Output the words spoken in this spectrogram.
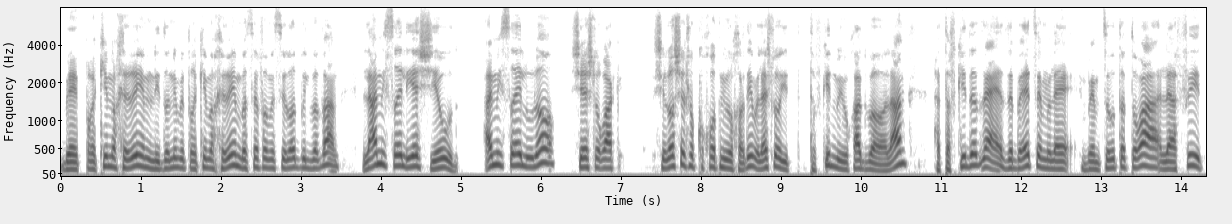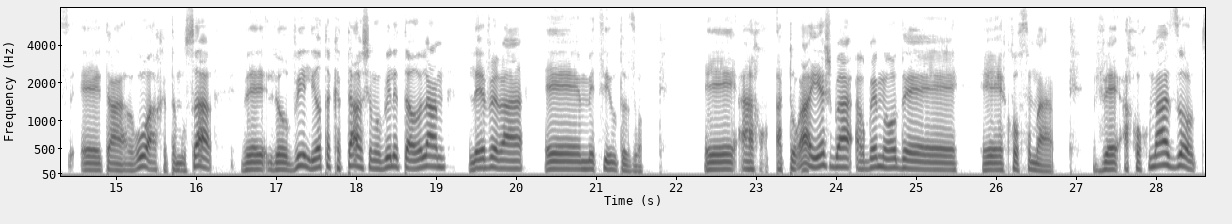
בפרקים אחרים, נידונים בפרקים אחרים בספר מסילות בלבבם, לעם ישראל יש ייעוד. עם ישראל הוא לא שיש לו רק, שלא שיש לו כוחות מיוחדים, אלא יש לו תפקיד מיוחד בעולם. התפקיד הזה זה בעצם באמצעות התורה להפיץ את הרוח, את המוסר, ולהוביל, להיות הקטר שמוביל את העולם לעבר המציאות הזו. התורה יש בה הרבה מאוד חוכמה, והחוכמה הזאת,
